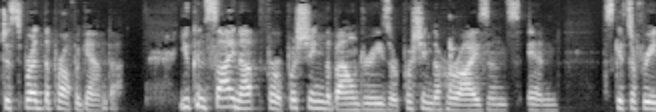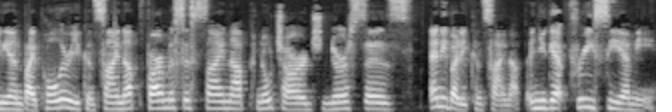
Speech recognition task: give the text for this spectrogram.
to spread the propaganda. You can sign up for pushing the boundaries or pushing the horizons in schizophrenia and bipolar. You can sign up, pharmacists sign up, no charge, nurses, anybody can sign up, and you get free CME.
